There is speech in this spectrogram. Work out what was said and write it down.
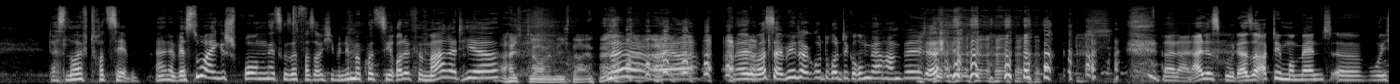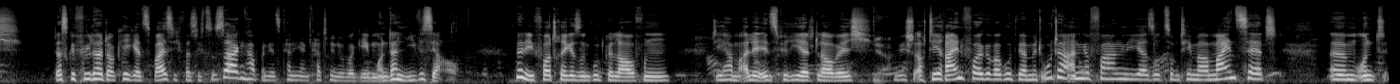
das läuft trotzdem. Ja, dann wärst du eingesprungen, hättest gesagt, pass auf, ich übernehme mal kurz die Rolle für Marit hier. Ah, ich glaube nicht, nein. Ne, ja, ne, du hast ja im Hintergrund rundherum rumgehampelt. nein, nein, alles gut. Also ab dem Moment, äh, wo ich das Gefühl hatte, okay, jetzt weiß ich, was ich zu sagen habe und jetzt kann ich an Katrin übergeben. Und dann lief es ja auch. Ne, die Vorträge sind gut gelaufen. Die haben alle inspiriert, glaube ich. Ja. Auch die Reihenfolge war gut. Wir haben mit Uta angefangen, die ja so zum Thema Mindset ähm, und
